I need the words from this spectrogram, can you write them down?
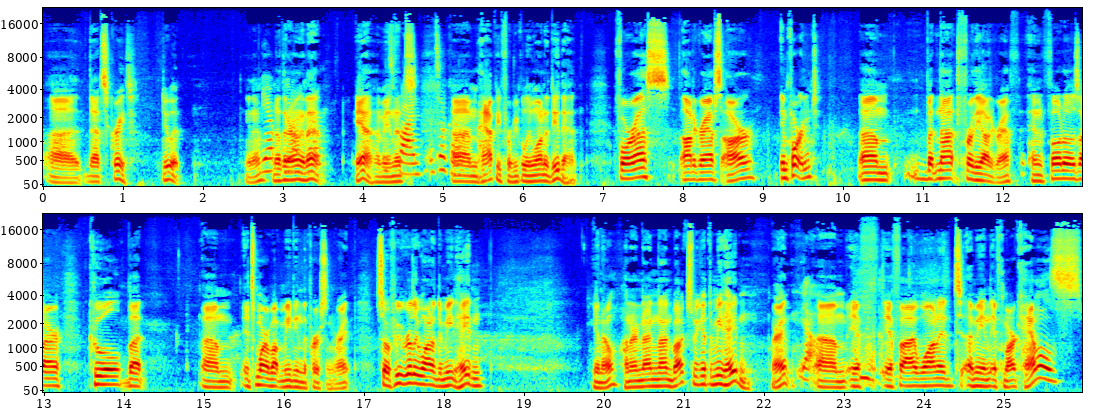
uh, that's great. Do it. You know, Yep, nothing yeah, wrong with that. Yeah, I mean It's that's fine. It's okay. I'm happy for people who want to do that. For us, autographs are important, um, but not for the autograph. And photos are cool, but um, it's more about meeting the person, right? So if we really wanted to meet Hayden, you know, 199 bucks, we get to meet Hayden, right? Yeah. Um, if if I wanted, to, I mean, if Mark Hamill's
